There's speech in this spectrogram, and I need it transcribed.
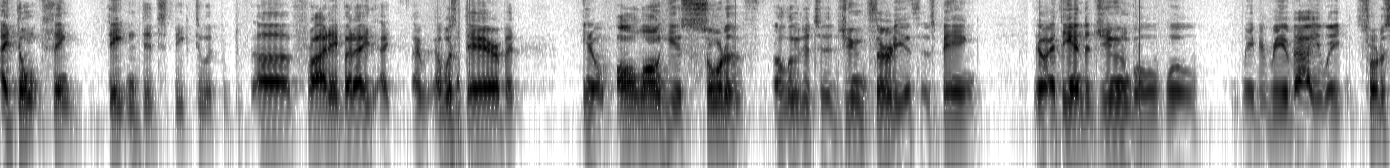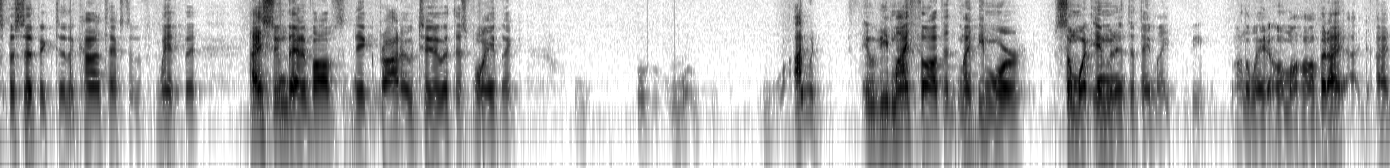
I don't think Dayton did speak to it uh, Friday, but I, I, I wasn't there. But you know, all along he has sort of alluded to June 30th as being you know, at the end of June, we'll, we'll maybe reevaluate, sort of specific to the context of Witt. but I assume that involves Nick Pratto too at this point. Like, I would, it would be my thought that it might be more somewhat imminent that they might be on the way to Omaha, but I, I,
